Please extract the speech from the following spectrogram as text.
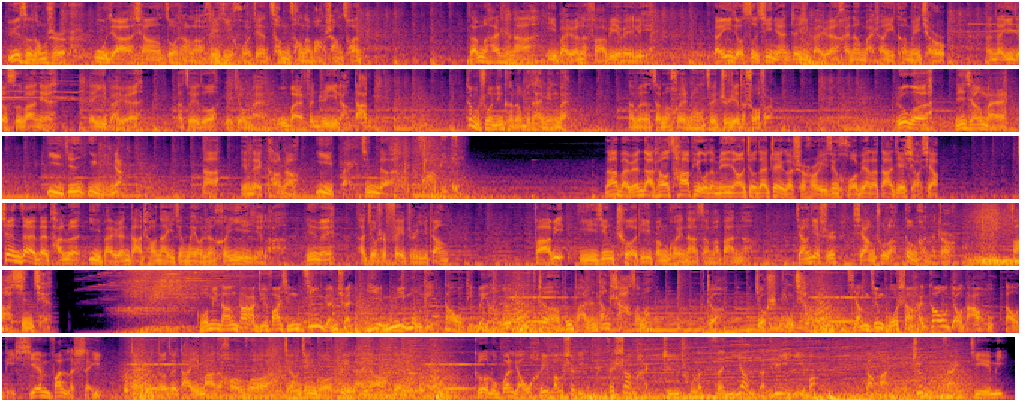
与此同时，物价像坐上了飞机、火箭，蹭蹭的往上窜。咱们还是拿一百元的法币为例，在一九四七年，这一百元还能买上一颗煤球；但在一九四八年，这一百元，他最多也就买五百分之一两大米。这么说您可能不太明白，咱们咱们换一种最直接的说法。如果您想买一斤玉米面那您得扛上一百斤的法币。拿百元大钞擦屁股的民谣就在这个时候已经火遍了大街小巷。现在在谈论一百元大钞，那已经没有任何意义了，因为它就是废纸一张。法币已经彻底崩溃，那怎么办呢？蒋介石想出了更狠的招发新钱。国民党大举发行金圆券，隐秘目的到底为何？这不把人当傻子吗？这就是明抢。蒋经国上海高调打虎，到底掀翻了谁？但是得罪大姨妈的后果，蒋经国必然要掂量。各路官僚、黑帮势力在上海织出了怎样的利益网？档案正在揭秘。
